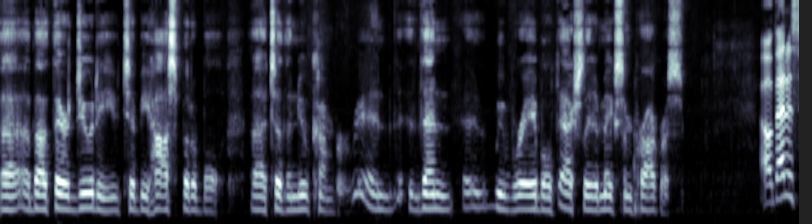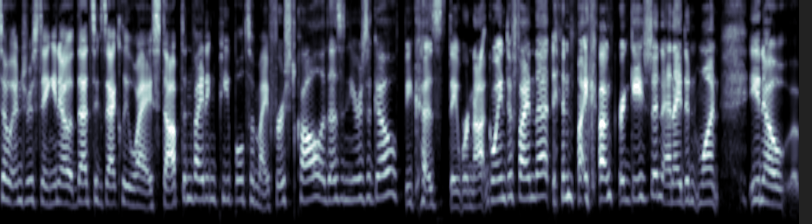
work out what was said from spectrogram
uh, about their duty to be hospitable uh, to the newcomer. And then uh, we were able to actually to make some progress. Oh, that is so interesting. You know, that's exactly why I stopped inviting people to my first call a dozen years ago because they were not going to find that in my congregation. And I didn't want, you know,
